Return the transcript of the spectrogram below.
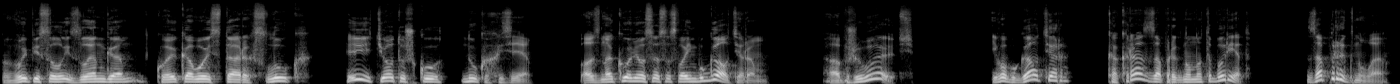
Выписал из Ленга кое-кого из старых слуг и тетушку Нукахзе. Познакомился со своим бухгалтером. Обживаюсь. Его бухгалтер как раз запрыгнул на табурет. Запрыгнула.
